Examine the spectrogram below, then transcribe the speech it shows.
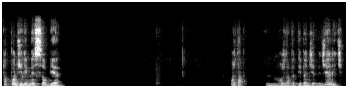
to podzielimy sobie, może, może nawet nie będziemy dzielić,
